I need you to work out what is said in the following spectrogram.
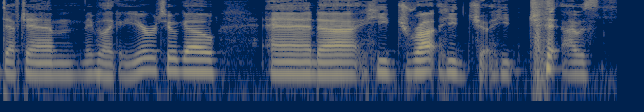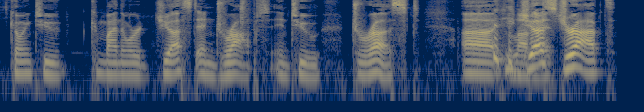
Def Jam maybe like a year or two ago, and uh, he dro- he he. I was going to combine the word just and dropped into drust. Uh, he Love just it. dropped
